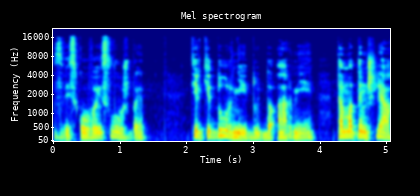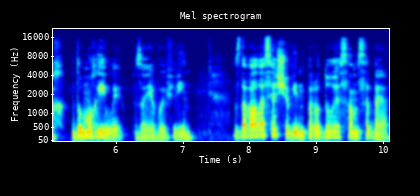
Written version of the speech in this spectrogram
з військової служби. Тільки дурні йдуть до армії, там один шлях до могили, заявив він. Здавалося, що він пародує сам себе.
